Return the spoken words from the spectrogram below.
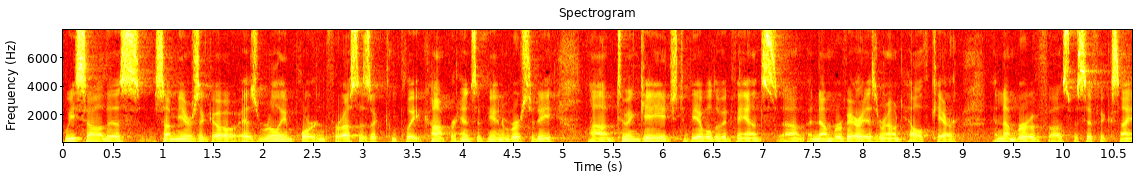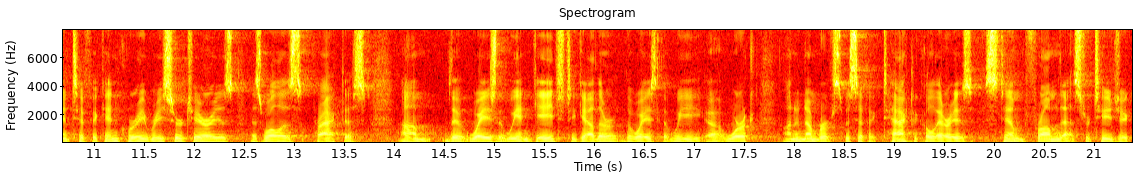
we saw this some years ago as really important for us as a complete comprehensive university um, to engage to be able to advance um, a number of areas around healthcare, a number of uh, specific scientific inquiry, research areas, as well as practice. Um, the ways that we engage together, the ways that we uh, work on a number of specific tactical areas stem from that strategic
